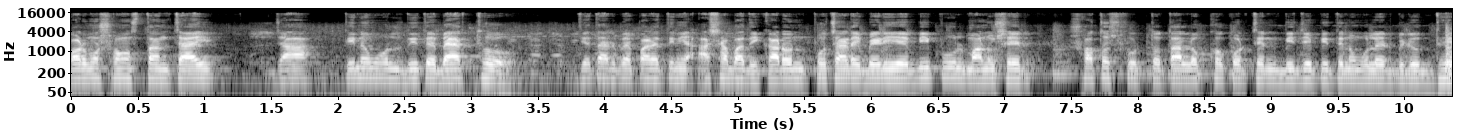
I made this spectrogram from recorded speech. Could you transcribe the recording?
কর্মসংস্থান চাই যা তৃণমূল দিতে ব্যর্থ। জেতার ব্যাপারে তিনি আশাবাদী, কারণ প্রচারে বেরিয়ে বিপুল মানুষের স্বতঃস্ফূর্ততা লক্ষ্য করছেন বিজেপি তৃণমূলের বিরুদ্ধে।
